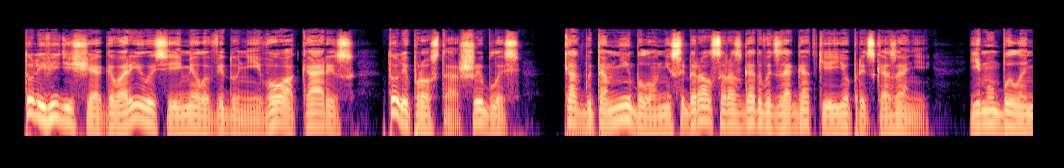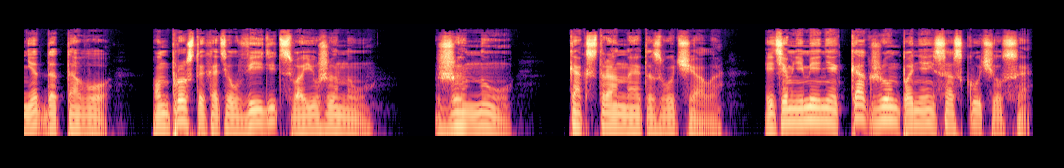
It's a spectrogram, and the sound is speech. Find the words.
То ли видящая оговорилась и имела в виду не его, а Карис, то ли просто ошиблась. Как бы там ни было, он не собирался разгадывать загадки ее предсказаний. Ему было нет до того. Он просто хотел видеть свою жену. Жену. Как странно это звучало. И тем не менее, как же он по ней соскучился.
